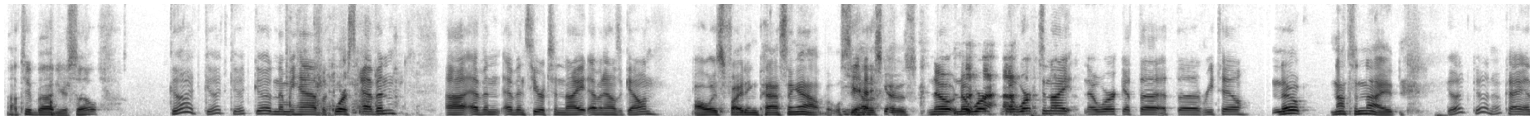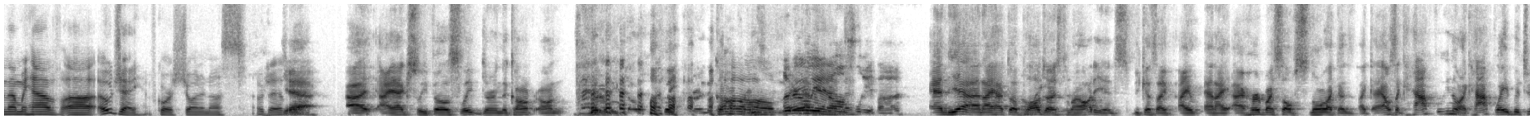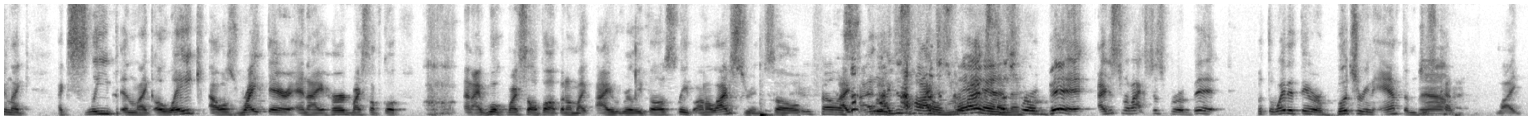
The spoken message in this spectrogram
Not too bad yourself. Good, good, good, good. And then we have, of course, Evan. Uh, Evan, Evan's here tonight. Evan, how's it going? Always fighting passing out, but we'll see Yeah. how this goes. No, no work, no work tonight. No work at the at the retail. Nope, not tonight. Good, good, okay. And then we have uh, OJ, of course, joining us. OJ, how's it Yeah. I, I actually fell asleep during the conference. On literally fell asleep during the conference. Oh, Literally fell asleep, huh? And yeah, and I had to my apologize to my audience because I, I and I, I heard myself snore like a like I was like half you know like halfway between like like sleep and like awake. I was right there and I heard myself go and I woke myself up and I'm like I really fell asleep on a live stream. So I. I, I just I Oh, just relaxed just for a bit. I just relaxed just for a bit. But the way that they were butchering Anthem just Yeah. kind of like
